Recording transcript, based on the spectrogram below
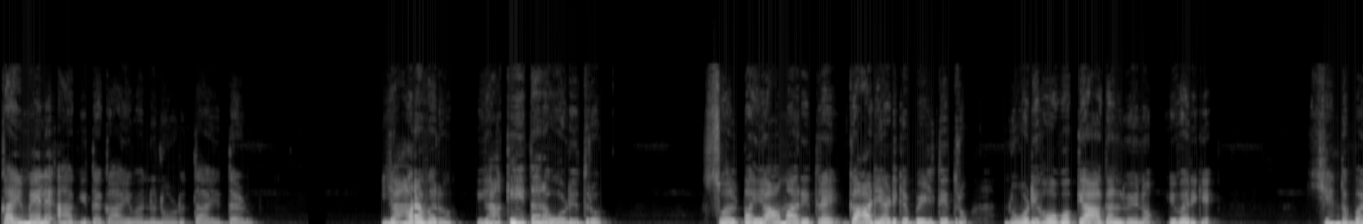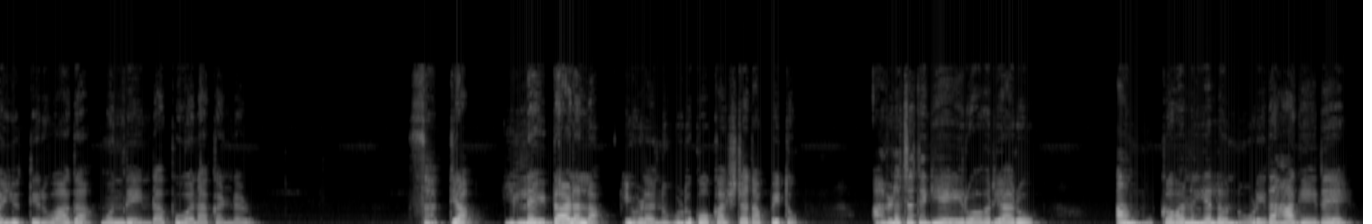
ಕೈ ಮೇಲೆ ಆಗಿದ್ದ ಗಾಯವನ್ನು ನೋಡುತ್ತಾ ಇದ್ದಳು ಯಾರವರು? ಯಾಕೆ ಈ ಥರ ಓಡಿದ್ರು? ಸ್ವಲ್ಪ ಯಾಮಾರಿದ್ರೆ ಗಾಡಿ ಅಡಿಗೆ ಬೀಳ್ತಿದ್ರು. ನೋಡಿ ಹೋಗೋಕ್ಕೆ ಆಗಲ್ವೇನೋ ಇವರಿಗೆ ಎಂದು ಬೈಯುತ್ತಿರುವಾಗ ಮುಂದೆಯಿಂದ ಭುವನ ಕಂಡಳು. ಸತ್ಯ ಇಲ್ಲೇ ಇದ್ದಾಳಲ್ಲ. ಇವಳನ್ನು ಹುಡುಕೋ ಕಷ್ಟ ತಪ್ಪಿತು. ಅವಳ ಜೊತೆಗೆ ಇರುವವರು ಯಾರು? ಆ ಮುಖವನ್ನು ಎಲ್ಲೋ ನೋಡಿದ ಹಾಗೆ ಇದೆ.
